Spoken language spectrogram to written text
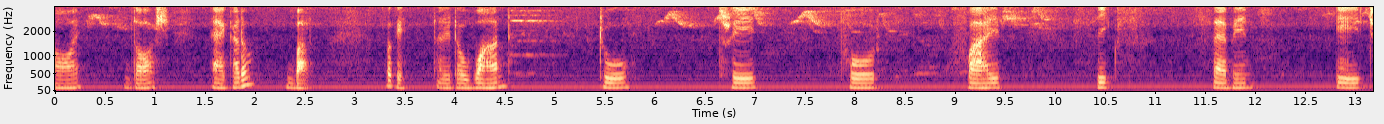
নয় দশ, এগারো, বারো। ওকে, তাহলে এটা one two three four five six seven eight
